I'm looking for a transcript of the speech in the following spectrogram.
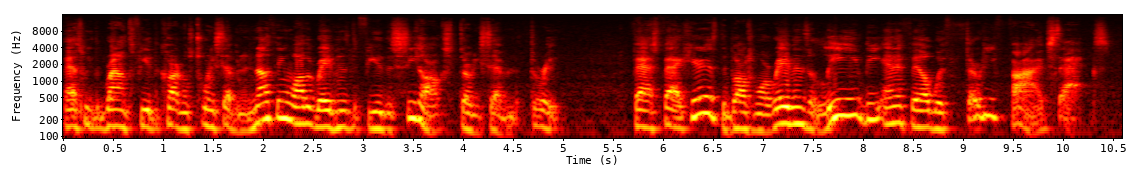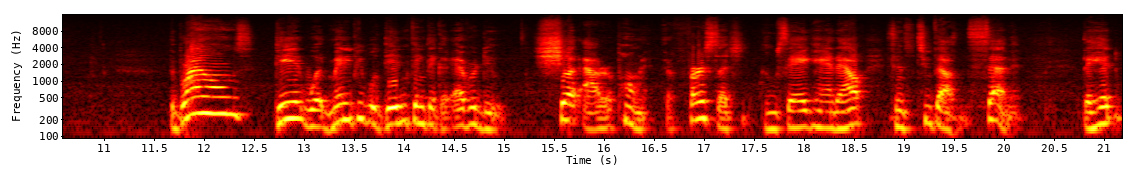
Last week, the Browns defeated the Cardinals 27 to nothing, while the Ravens defeated the Seahawks 37 to 3. Fast fact here is the Baltimore Ravens lead the NFL with 35 sacks. The Browns did what many people didn't think they could ever do shut out an opponent. Their first such goose egg handout since 2007. They head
